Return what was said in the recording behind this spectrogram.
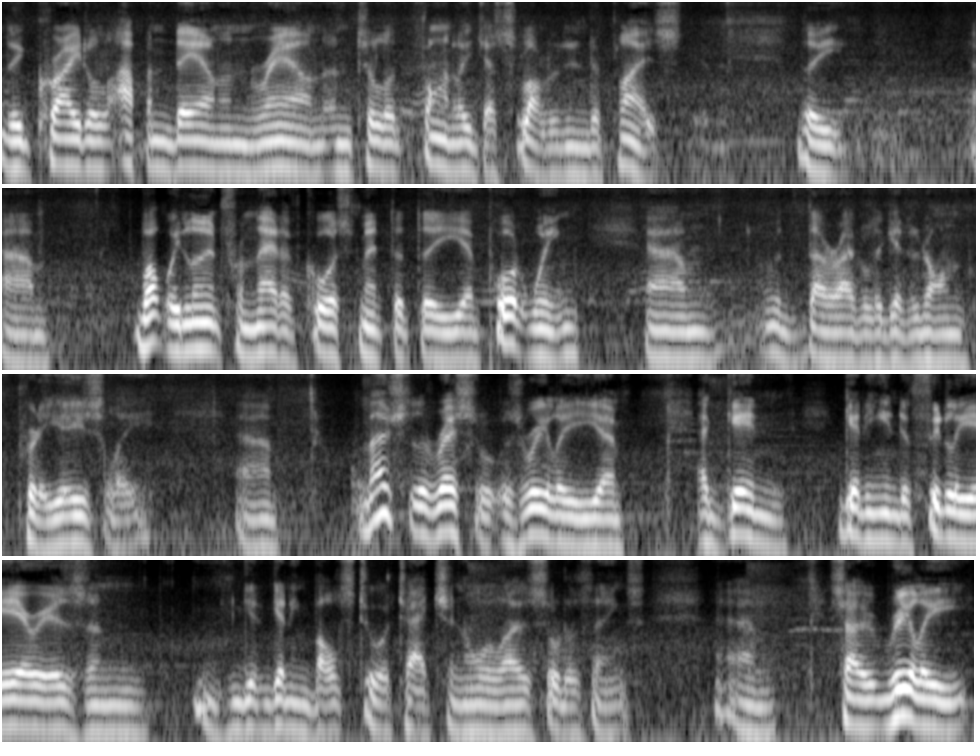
the cradle up and down and round until it finally just slotted into place. The um, what we learnt from that, of course, meant that the uh, port wing um, they were able to get it on pretty easily. Um, most of the rest of it was really, uh, again, getting into fiddly areas and get, getting bolts to attach and all those sort of things. Um, so really,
